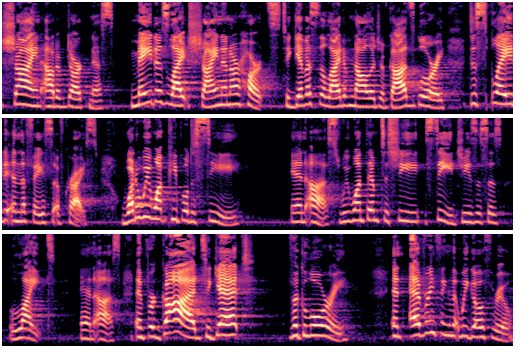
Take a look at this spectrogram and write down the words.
shine out of darkness, made his light shine in our hearts to give us the light of knowledge of God's glory displayed in the face of Christ. What do we want people to see in us? We want them to see, see Jesus' light in us. And for God to get the glory in everything that we go through.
